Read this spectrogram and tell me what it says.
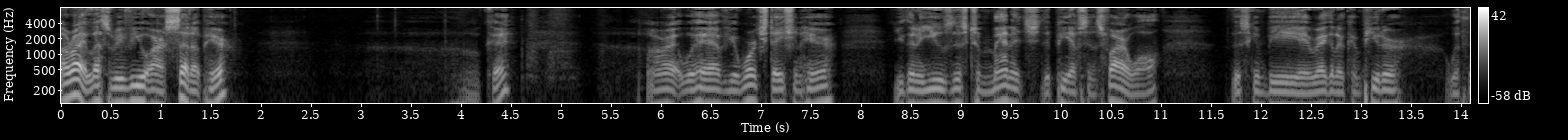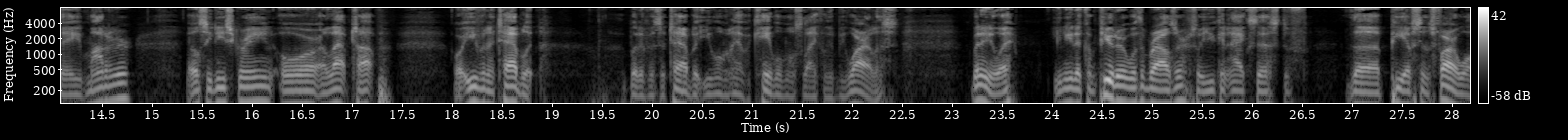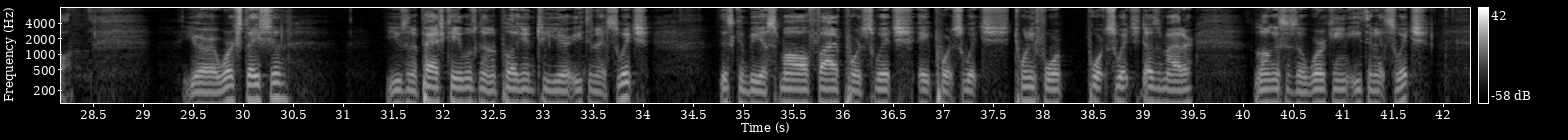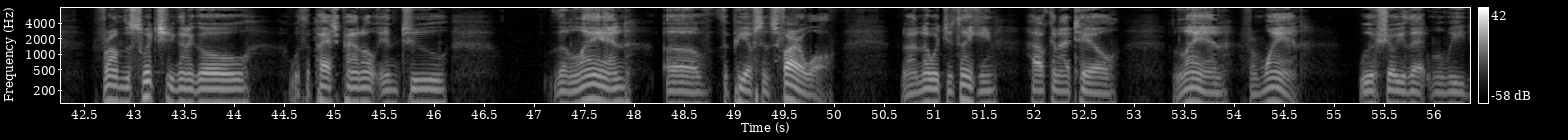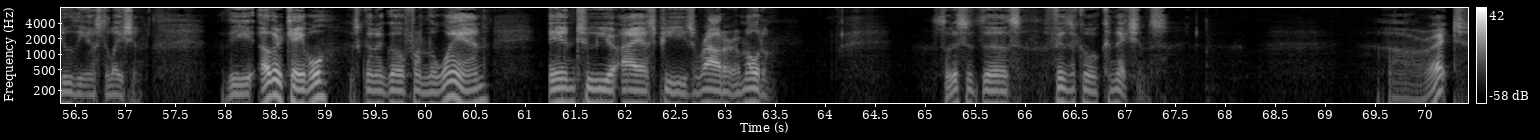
All right, let's review our setup here. Okay. All right, we have your workstation here. You're going to use this to manage the pfSense firewall. This can be a regular computer with a monitor, LCD screen, or a laptop, or even a tablet. But if it's a tablet, you won't have a cable, most likely to be wireless. But anyway, you need a computer with a browser so you can access the, the pfSense firewall. Your workstation using a patch cable is going to plug into your Ethernet switch. This can be a small 5 port switch, 8 port switch, 24 port switch, doesn't matter, as long as it's a working Ethernet switch. From the switch, you're going to go with the patch panel into the LAN of the pfSense firewall. Now I know what you're thinking. How can I tell LAN from WAN? We'll show you that when we do the installation. The other cable is going to go from the WAN into your ISP's router or modem. So this is the physical connections. All right.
